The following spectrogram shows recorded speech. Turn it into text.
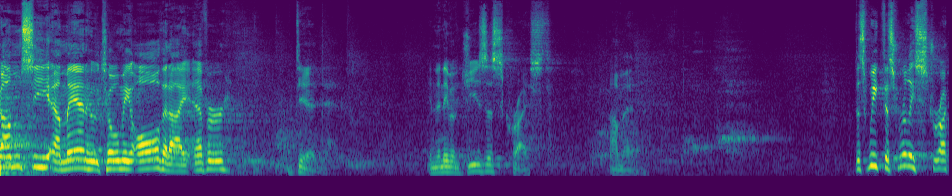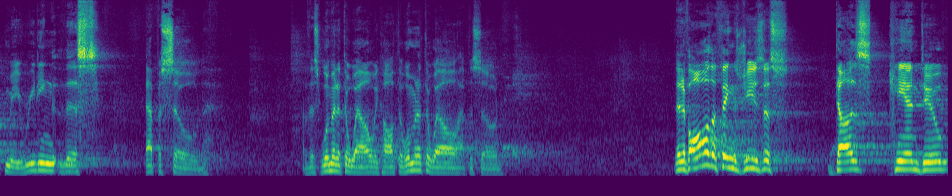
Come see a man who told me all that I ever did. In the name of Jesus Christ, Amen. This week, this really struck me reading this episode of this woman at the well. We call it the woman at the well episode. That of all the things Jesus does, can do,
